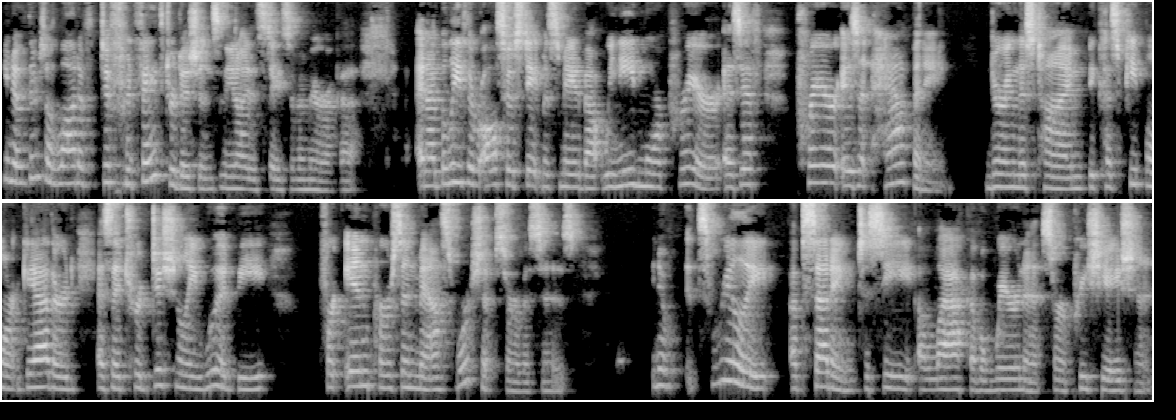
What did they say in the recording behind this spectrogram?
you know, there's a lot of different faith traditions in the United States of America. And I believe there were also statements made about we need more prayer, as if prayer isn't happening during this time because people aren't gathered as they traditionally would be for in person mass worship services. You know, it's really upsetting to see a lack of awareness or appreciation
